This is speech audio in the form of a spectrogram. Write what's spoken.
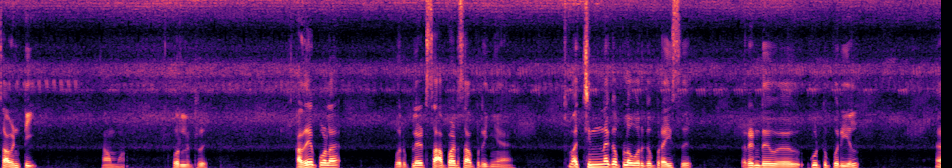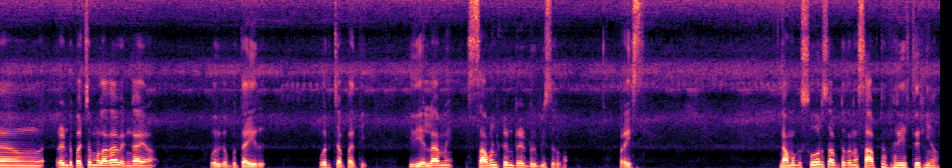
செவன்ட்டி ஆமாம் ஒரு லிட்ரு அதே போல் ஒரு பிளேட் சாப்பாடு சாப்பிட்றீங்க. சும்மா சின்ன கப்பில் ஒரு கப் ரைஸு ரெண்டு கூட்டு பொரியல் ரெண்டு பச்சை மிளகா வெங்காயம் ஒரு கப்பு தயிர் ஒரு சப்பாத்தி. இது எல்லாமே செவன் ஹண்ட்ரட் ருபீஸ் இருக்கும். ப்ரைஸ் நமக்கு சோறு சாப்பிட்டதுனா சாப்பிட்ட மாதிரியே தெரியும்.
